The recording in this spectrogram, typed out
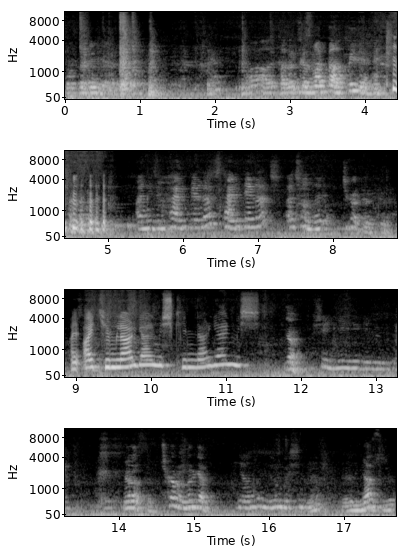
Çok kötüydü yani. Ama kadın kızmakta haklıydı yani. anneciğim terliklerini aç, terliklerini aç, aç onları. Çıkar terlikleri. Ay, ay kimler gelmiş kimler gelmiş. Gel. Bir şey yiye yiye geliyor bir de. Gel aslanım. Çıkar onları gel. Yandım diyorum başında. Benim Gel. sıcak.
